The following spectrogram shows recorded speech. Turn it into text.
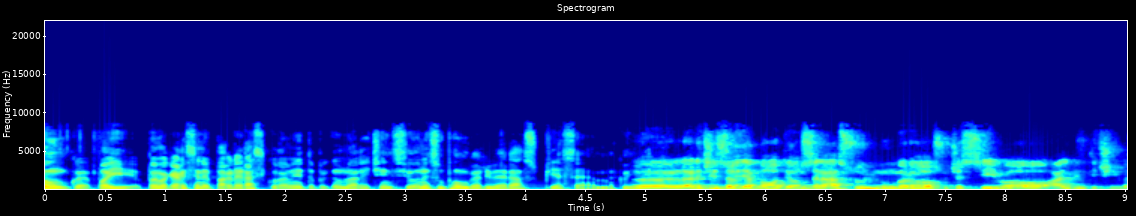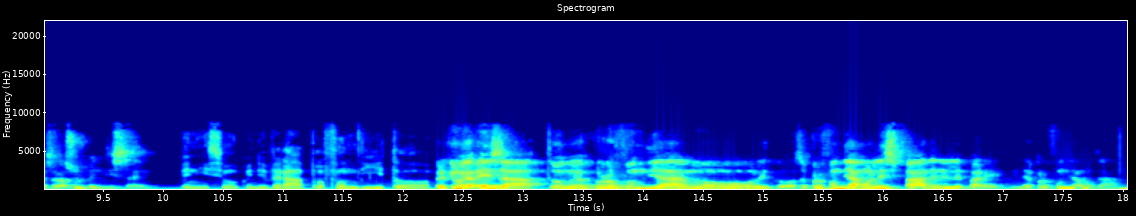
Comunque, poi, poi, magari se ne parlerà sicuramente perché una recensione suppongo arriverà su PSM. Quindi... Uh, la recensione di Apotheon sarà sul numero successivo al 25, sarà sul 26. Benissimo, quindi verrà approfondito. Perché noi, esatto, noi approfondiamo le cose, approfondiamo le spade nelle pareti, le approfondiamo tanto.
